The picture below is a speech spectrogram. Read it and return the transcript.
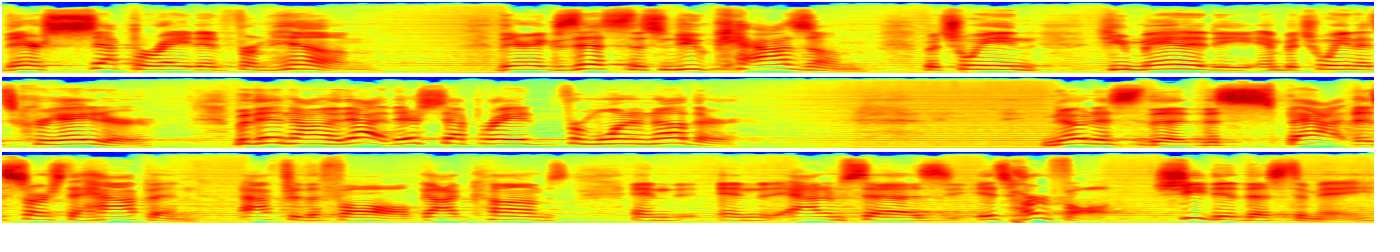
they're separated from Him. There exists this new chasm between humanity and between its creator. But then, not only that, they're separated from one another. Notice the, the spat that starts to happen after the fall. God comes and, and Adam says, It's her fault. She did this to me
